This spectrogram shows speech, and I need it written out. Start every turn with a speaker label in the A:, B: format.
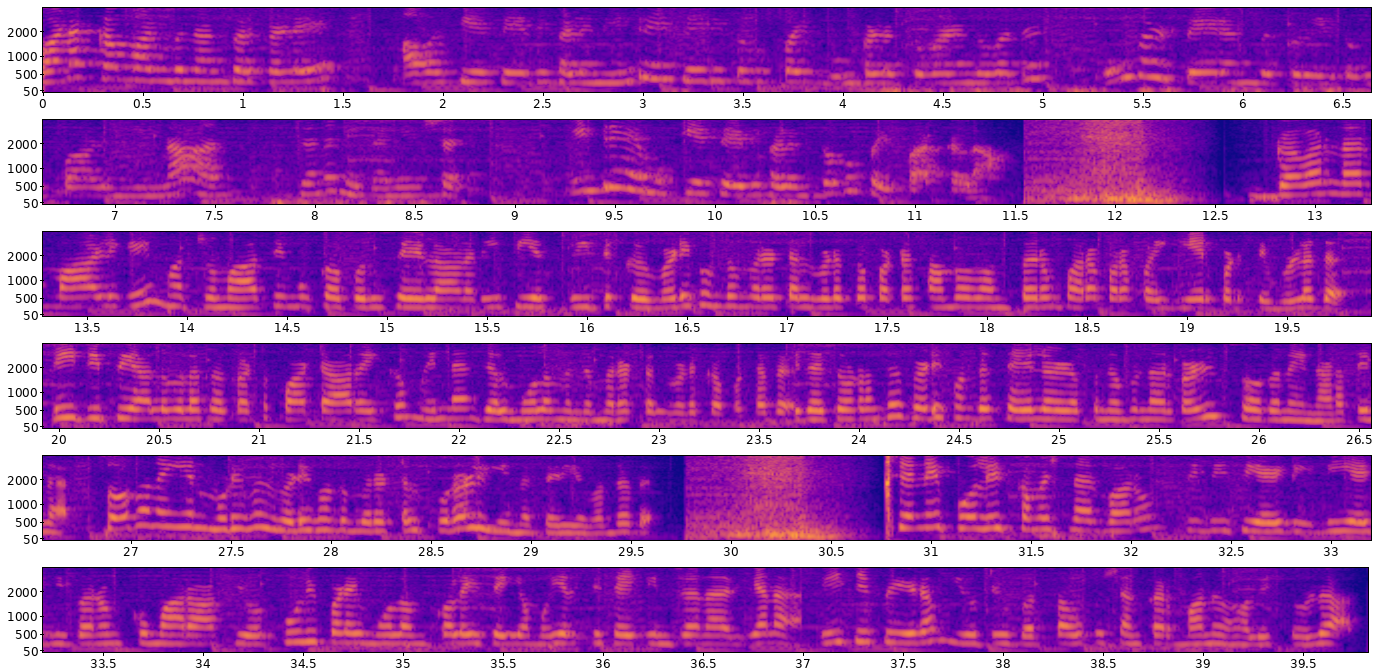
A: வணக்கம் அன்பு நண்பர்களே. அவசிய செய்திகளின் இன்றைய செய்தி தொகுப்பை உங்களுக்கு வழங்குவது உங்கள் பேரன்புக்குரிய தொகுப்பாளினி நான் ஜனனி கணேசன். இன்றைய முக்கிய செய்திகளின் தொகுப்பை பார்க்கலாம். கவர்னர் மாளிகை மற்றும் அதிமுக பொதுச் செயலாளர் இபிஎஸ் வீட்டுக்கு வெடிகுண்டு மிரட்டல் விடுக்கப்பட்ட சம்பவம் பெரும் பரபரப்பை ஏற்படுத்தியுள்ளது. டிஜிபி அலுவலக கட்டுப்பாட்டு அறைக்கு மின்னஞ்சல் மூலம் இந்த மிரட்டல் விடுக்கப்பட்டது. இதைத் தொடர்ந்து வெடிகுண்டு செயலிழப்பு நிபுணர்கள் சோதனை நடத்தினர். சோதனையின் முடிவில் வெடிகுண்டு மிரட்டல் புரளி என தெரிய வந்தது Chennai police commissioner Varun CBCID DIG Varun Kumar ஆகியோர் கூலிப்படை மூலம் கொலை செய்ய முயற்சி செய்கின்றனர் என பிஜேபியிடம் யூடியூபர் சவுக்கு சங்கர் மனு அளித்துள்ளார்.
